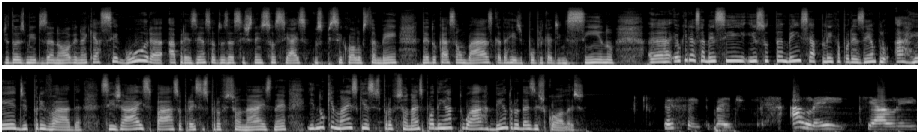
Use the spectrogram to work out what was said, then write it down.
de 2019, né, que assegura a presença dos assistentes sociais, os psicólogos também, na educação básica da rede pública de ensino. Uh, eu queria saber se isso também se aplica, por exemplo, à rede privada, se já há espaço para esses profissionais, né? E no que mais que esses profissionais podem atuar dentro das escolas. Perfeito, Beth. A lei que é a Lei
